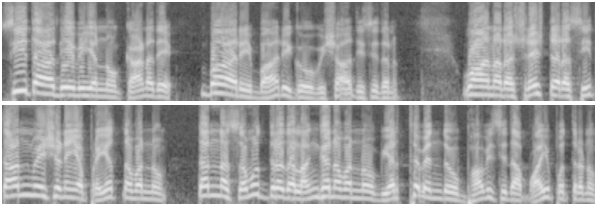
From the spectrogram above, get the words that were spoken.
ಸೀತಾದೇವಿಯನ್ನು ಕಾಣದೆ ಬಾರಿ ಬಾರಿಗೂ ವಿಷಾದಿಸಿದನು. ವಾನರ ಶ್ರೇಷ್ಠರ ಸೀತಾನ್ವೇಷಣೆಯ ಪ್ರಯತ್ನವನ್ನು, ತನ್ನ ಸಮುದ್ರದ ಲಂಘನವನ್ನು ವ್ಯರ್ಥವೆಂದು ಭಾವಿಸಿದ ವಾಯುಪುತ್ರನು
